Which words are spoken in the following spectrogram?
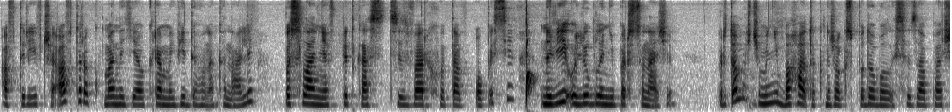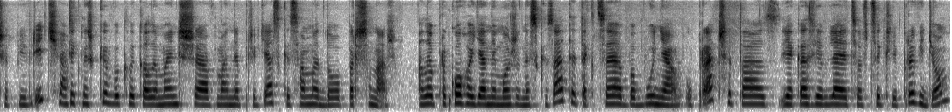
авторів чи авторок, у мене є окреме відео на каналі. Посилання в підкастці зверху та в описі. Нові улюблені персонажі. При тому, що мені багато книжок сподобалися за перше півріччя, ці книжки викликали менше в мене прив'язки саме до персонажів. Але про кого я не можу не сказати, так це бабуня у Пратчета, яка з'являється в циклі про відьом. Е,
